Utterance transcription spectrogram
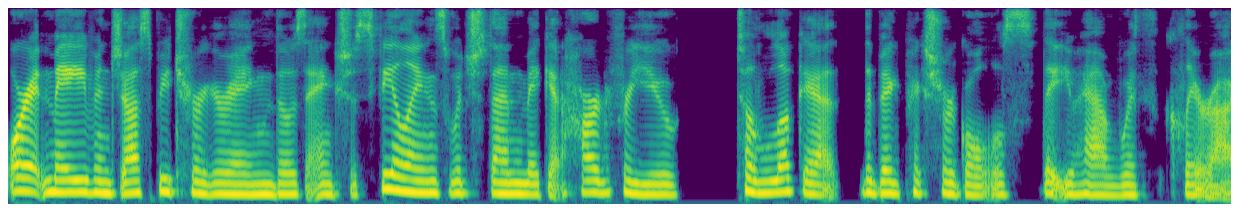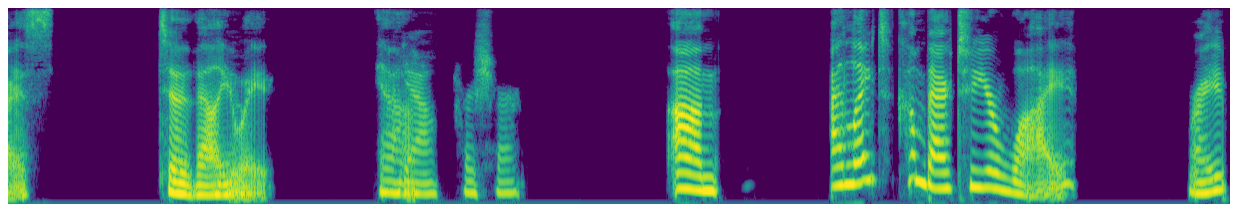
Or it may even just be triggering those anxious feelings, which then make it hard for you to look at the big picture goals that you have with clear eyes to evaluate. Yeah. Yeah, for sure. Um, I'd like to come back to your why, right?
